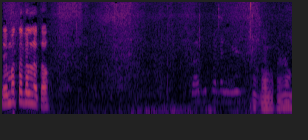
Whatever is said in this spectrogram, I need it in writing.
Tayo matagal na to. Bago pa lang.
